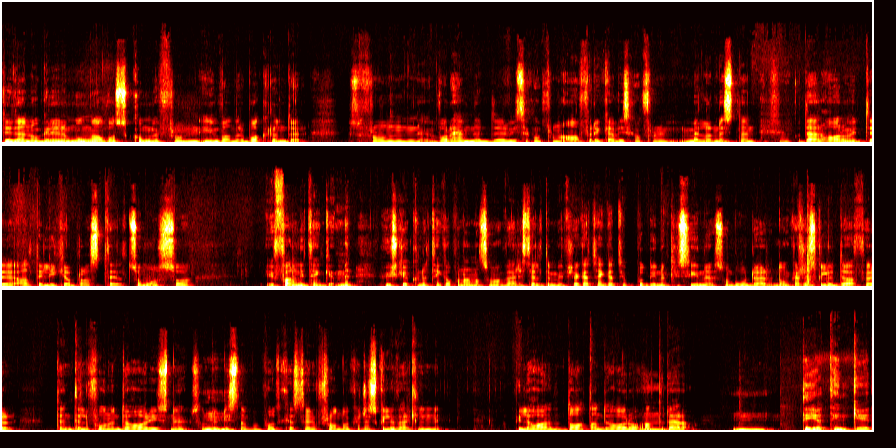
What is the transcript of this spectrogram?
Det är där nog grejen många av oss kommer från invandrarbakgrunder. Så från våra hemländer, vissa kommer från Afrika, vissa kommer från Mellanöstern. Exakt. Och där har de inte alltid lika bra ställt som oss. Så ifall ni tänker, men hur ska jag kunna tänka på en annan som har värre ställt än mig? Försök att tänka typ på dina kusiner som bor där. De kanske skulle dö för den telefonen du har just nu, som Mm. du lyssnar på podcasten ifrån. De kanske skulle verkligen vilja ha den datan du har och allt det där. Mm. Det jag tänker,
